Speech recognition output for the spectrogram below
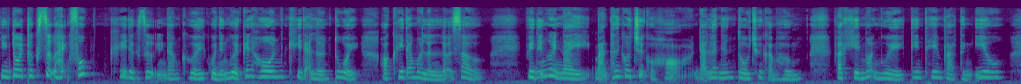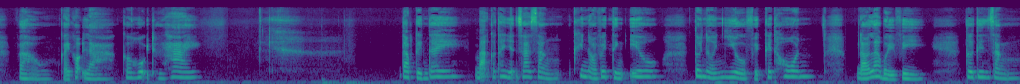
nhưng tôi thực sự hạnh phúc khi được dự những đám cưới của những người kết hôn khi đã lớn tuổi hoặc khi đã một lần lỡ dở. Vì những người này, bản thân câu chuyện của họ đã là nhân tố truyền cảm hứng và khiến mọi người tin thêm vào tình yêu, vào cái gọi là cơ hội thứ hai. Đọc đến đây, bạn có thể nhận ra rằng khi nói về tình yêu, tôi nói nhiều về kết hôn. Đó là bởi vì tôi tin rằng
